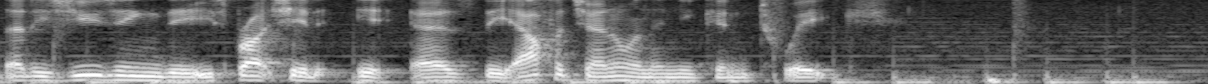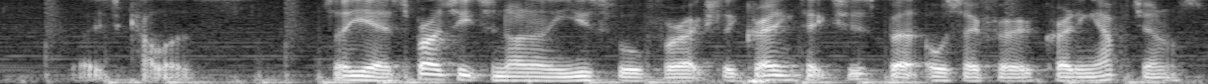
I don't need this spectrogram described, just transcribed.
that is using the sprite sheet as the alpha channel and then you can tweak those colors. So yeah, sprite sheets are not only useful for actually creating textures, but also for creating alpha channels.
